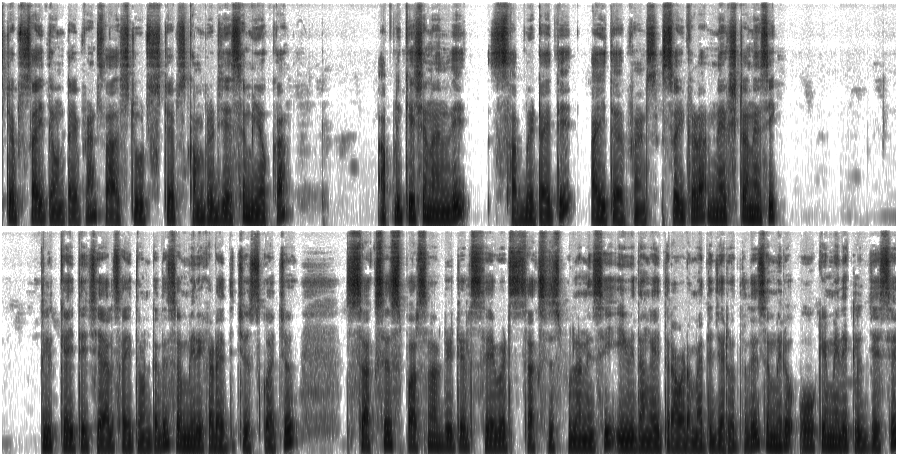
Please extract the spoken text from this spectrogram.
స్టెప్స్ అయితే ఉంటాయి ఫ్రెండ్స్. ఆ టూ స్టెప్స్ కంప్లీట్ చేస్తే మీ యొక్క అప్లికేషన్ అనేది సబ్మిట్ అయితే అవుతాయి ఫ్రెండ్స్. సో ఇక్కడ నెక్స్ట్ అనేసి క్లిక్ అయితే చేయాల్సి అయితే ఉంటుంది. సో మీరు ఇక్కడైతే చూసుకోవచ్చు. Success personal details saved successful అనేసి ఈ విధంగా అయితే రావడం అయితే జరుగుతుంది. సో మీరు ఓకే మీద క్లిక్ చేసి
